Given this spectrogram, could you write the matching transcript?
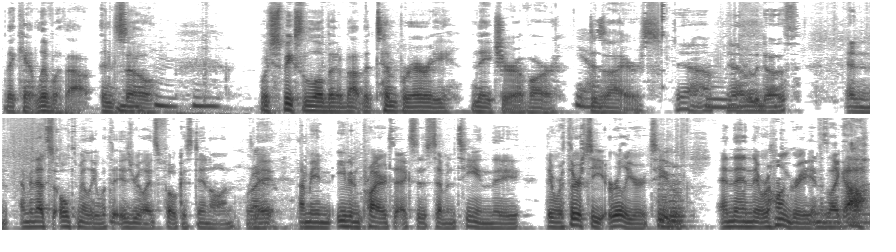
they can't live without. And so which speaks a little bit about the temporary nature of our Yeah. desires. Yeah, mm. yeah, it really does. And I mean, that's ultimately what the Israelites focused in on, right? I mean, even prior to Exodus 17, they they were thirsty earlier too, and then they were hungry, and it's like, ah,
